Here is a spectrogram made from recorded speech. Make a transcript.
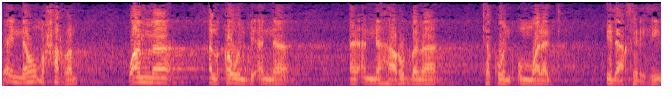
فإنه محرم. وأما القول بأن أنها ربما تكون أم ولد إلى آخره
